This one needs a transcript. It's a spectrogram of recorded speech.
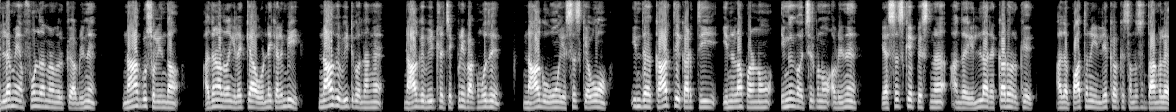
எல்லாமே என் ஃபோனில் தான் மேடம் இருக்குது அப்படின்னு நாகு சொல்லியிருந்தான். அதனால தான் இலக்கியா உடனே கிளம்பி நாகு வீட்டுக்கு வந்தாங்க. நாகு வீட்டில் செக் பண்ணி பார்க்கும்போது நாகுவும் எஸ்எஸ்கேவும் இந்த கார்த்தி கடத்தி என்னெல்லாம் பண்ணணும் எங்கெங்க வச்சிருக்கணும் அப்படின்னு எஸ்எஸ்கே பேசின அந்த எல்லா ரெக்கார்டும் இருக்கு. அதை பார்த்தோன்னே இலக்கியாவுக்கு சந்தோஷம் தாங்கலை.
